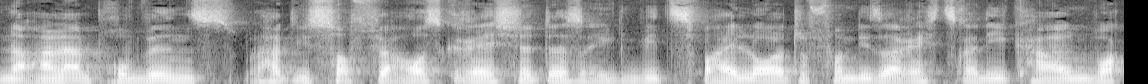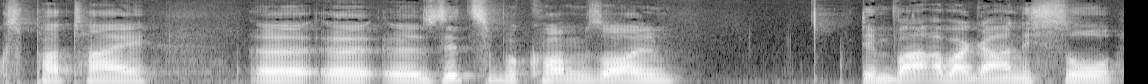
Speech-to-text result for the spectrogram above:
in einer anderen Provinz hat die Software ausgerechnet, dass irgendwie zwei Leute von dieser rechtsradikalen Vox-Partei äh, äh, äh, Sitze bekommen sollen. Dem war aber gar nicht so.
